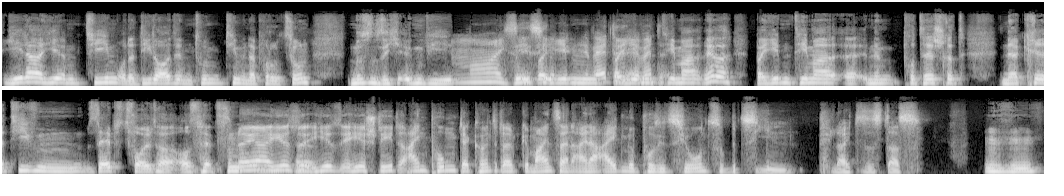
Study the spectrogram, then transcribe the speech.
jeder hier im Team oder die Leute im Team in der Produktion müssen sich irgendwie ich sehe bei, jedem, bei jedem Thema, ne, bei jedem Thema äh, in einem Prozessschritt einer kreativen Selbstfolter aussetzen. Naja, hier, ist, äh, hier, hier steht ein Punkt, der könnte da gemeint sein, eine eigene Position zu beziehen. Vielleicht ist es das. Mhm.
